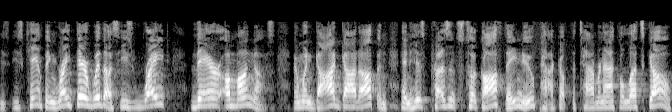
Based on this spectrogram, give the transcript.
He's, he's camping right there with us. He's right there among us. And when God got up and, and his presence took off, they knew, pack up the tabernacle, let's go.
